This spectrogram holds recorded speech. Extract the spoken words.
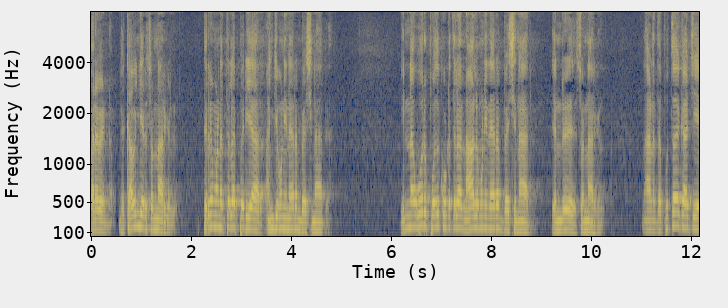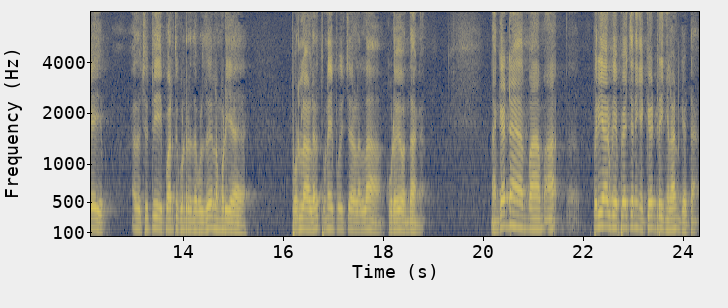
வர வேண்டும். இந்த கவிஞர் சொன்னார்கள் திருமணத்தில் பெரியார் அஞ்சு மணி நேரம் பேசினார். இன்ன ஊர் பொதுக்கூட்டத்தில் நாலு மணி நேரம் பேசினார் என்று சொன்னார்கள். நான் இந்த புத்தக காட்சியை அதை சுற்றி பார்த்து கொண்டிருந்த பொழுது நம்முடைய பொருளாளர் துணை பொதுச்செயலாளர்லாம் கூடவே வந்தாங்க. நான் கேட்டேன் பெரியாருடைய பேச்சை நீங்கள் கேட்டுறீங்களான்னு கேட்டேன்.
